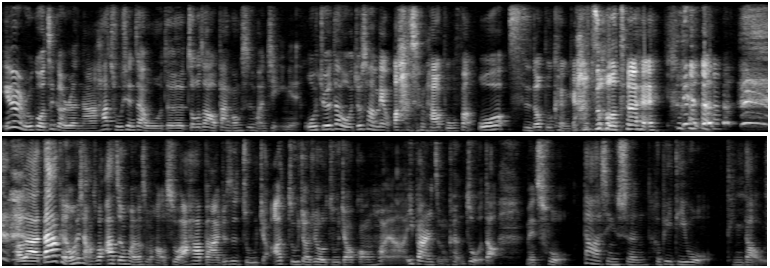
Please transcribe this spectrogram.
因为如果这个人啊，他出现在我的周遭的办公室环境里面，我觉得我就算没有霸着他不放，我死都不肯跟他作对。好啦，大家可能会想说啊，甄嬛有什么好说啊？她本来就是主角啊，主角就有主角光环啊，一般人怎么可能做到？没错，大心声河 PD 我。听到了，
